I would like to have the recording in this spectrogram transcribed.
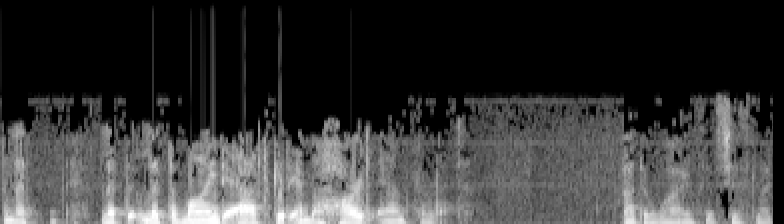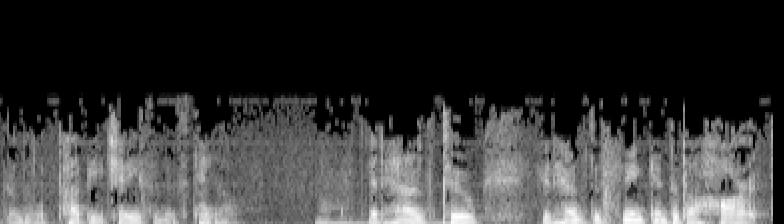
And let, let, the, let the mind ask it and the heart answer it. Otherwise, it's just like a little puppy chasing its tail. Mm-hmm. It has to, it has to sink into the heart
